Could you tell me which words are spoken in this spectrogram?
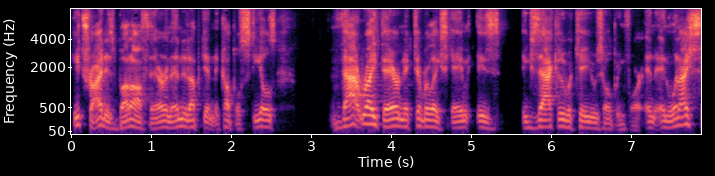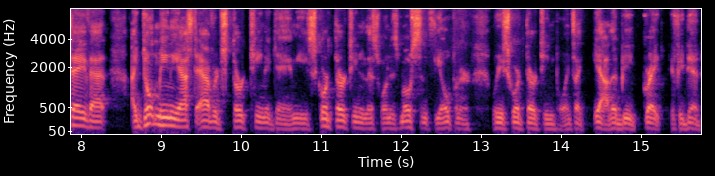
he tried his butt off there and ended up getting a couple steals that right there, Nick Timberlake's game is exactly what KU was hoping for. And and when I say that, I don't mean he has to average 13 a game. He scored 13 in this one, his most since the opener when he scored 13 points. Like, yeah, that'd be great if he did.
